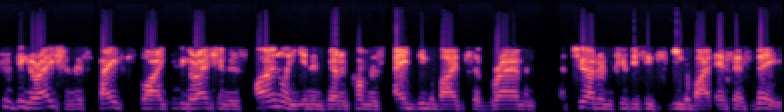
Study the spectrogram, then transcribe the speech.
configuration, this space-like configuration is only in inverted commas, 8 gigabytes of RAM and 256 gigabyte SSD.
